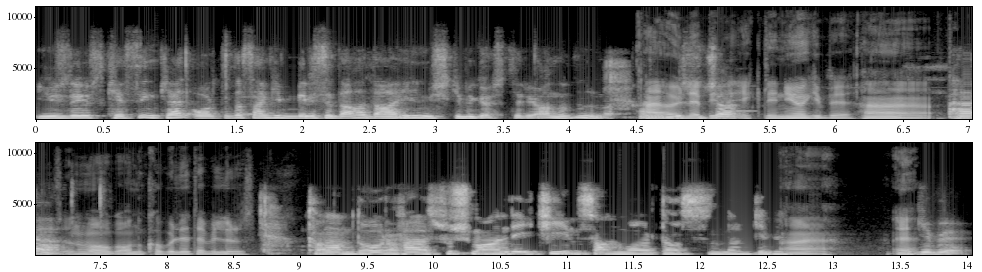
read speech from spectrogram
%100 kesinken ortada sanki birisi daha dahilmiş gibi gösteriyor. Anladın mı? Ha Hani bir öyle suça- biri ekleniyor gibi. Ha. Ha. Canım onu kabul edebiliriz. Tamam doğru. Ha suç mahallinde iki insan vardı aslında gibi. Ha. Evet. gibi.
